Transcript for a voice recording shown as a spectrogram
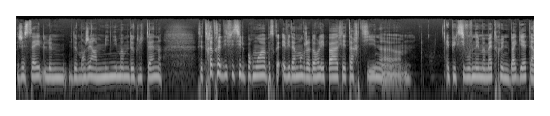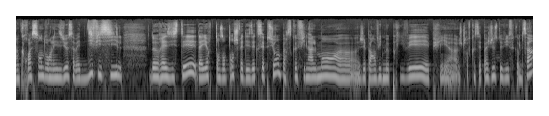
j'essaye de manger un minimum de gluten. C'est très très difficile pour moi parce que évidemment que j'adore les pâtes, les tartines. Euh, et puis que si vous venez me mettre une baguette et un croissant devant les yeux, ça va être difficile de résister. D'ailleurs, de temps en temps, je fais des exceptions parce que finalement, euh, j'ai pas envie de me priver et puis euh, je trouve que c'est pas juste de vivre comme ça.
